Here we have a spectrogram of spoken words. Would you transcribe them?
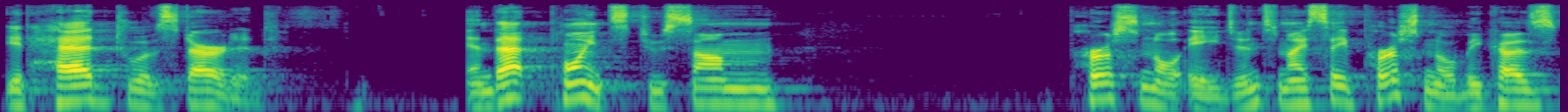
it had to have started. And that points to some personal agent. And I say personal because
